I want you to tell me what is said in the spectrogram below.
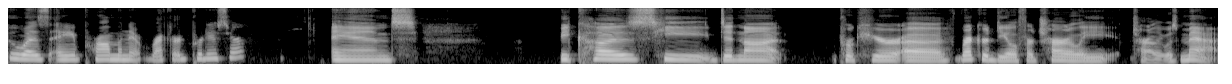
Who was a prominent record producer? And because he did not procure a record deal for Charlie, Charlie was mad.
